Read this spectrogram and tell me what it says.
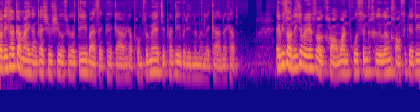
วัสดีครับกลับมาอีกครั้งกับชิวชิว Security by s e c p a y g a นะครับ ผมสุเมธจิตภักดีบดินทร์ดำเนินรายการนะครับ episode นี้จะเป็นเอพิโซดของวันพุธซึ่งก็คือเรื่องของ security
